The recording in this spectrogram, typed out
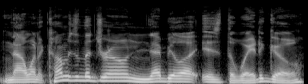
Now when it comes to the drone, Nebula is the way to go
